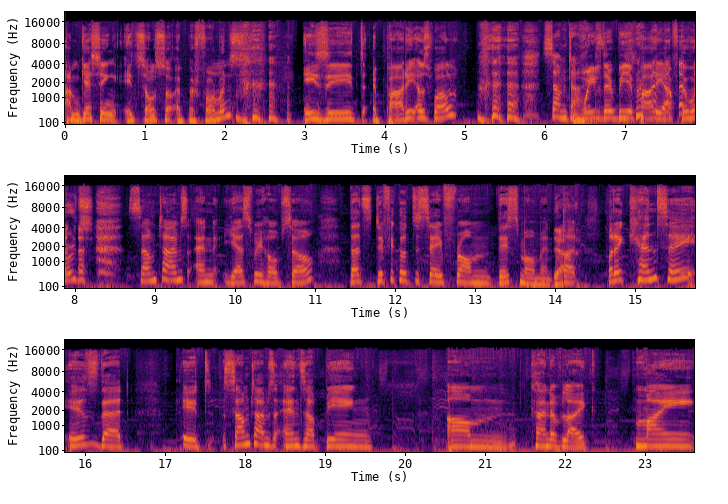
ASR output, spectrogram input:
I'm guessing it's also a performance. is it a party as well? Sometimes. Will there be a party afterwards? Sometimes, and yes, we hope so. That's difficult to say from this moment. Yeah. But what I can say is that it sometimes ends up being um, kind of like my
